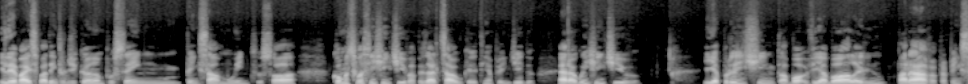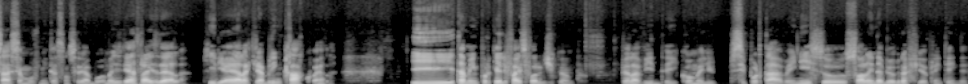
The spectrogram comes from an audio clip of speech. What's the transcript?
e levar isso para dentro de campo sem pensar muito, só como se fosse instintivo, apesar de ser algo que ele tinha aprendido, era algo instintivo. Ia por instinto, a via a bola, ele não parava para pensar se a movimentação seria boa, mas ele ia atrás dela, queria ela, queria brincar com ela. E também porque ele faz fora de campo, pela vida e como ele se portava. E nisso, só além da biografia para entender.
